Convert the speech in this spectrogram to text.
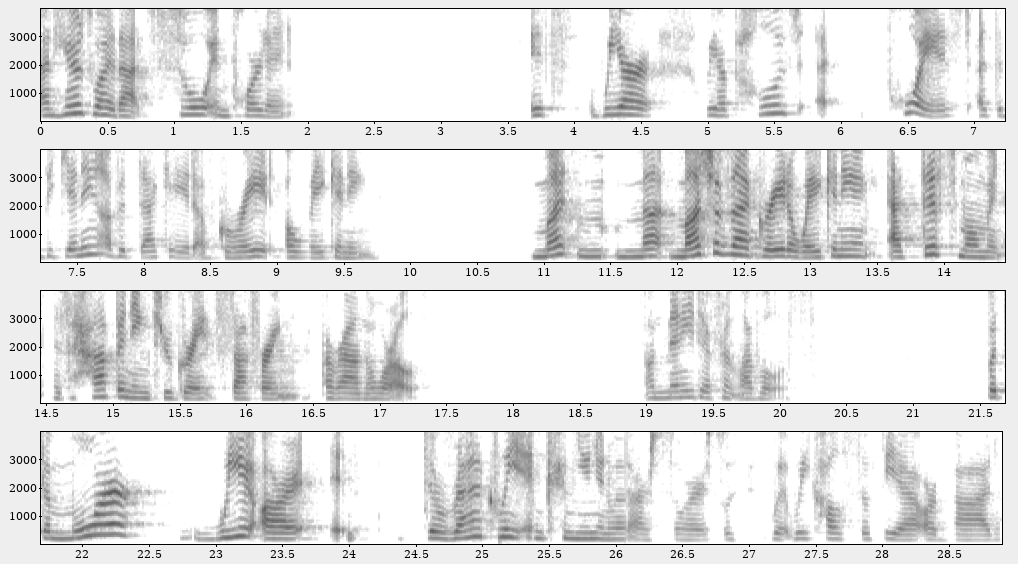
And here's why that's so important it's we are we are posed uh, poised at the beginning of a decade of great awakening. Much, much of that great awakening at this moment is happening through great suffering around the world on many different levels. But the more we are directly in communion with our source with what we call sophia or god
